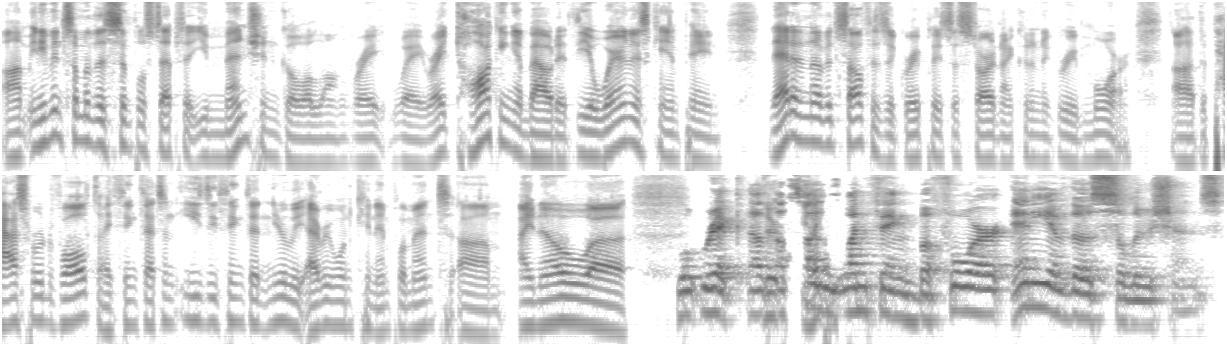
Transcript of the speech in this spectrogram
um, and even some of the simple steps that you mentioned go a long right way. Right, talking about it, the awareness campaign, that in and of itself is a great place to start, and I couldn't agree more. Uh, the password vault, I think that's an easy thing that nearly everyone can implement. Um, I know. Uh, Well, Rick, I'll, I'll tell you one thing before any of those solutions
